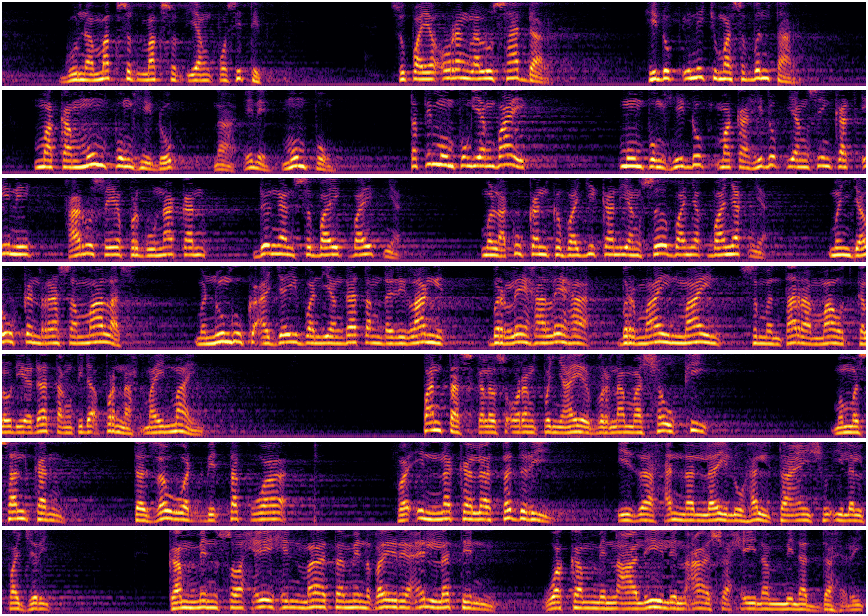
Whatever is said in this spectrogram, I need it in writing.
guna maksud-maksud yang positif. Supaya orang lalu sadar hidup ini cuma sebentar. Maka mumpung hidup, nah ini mumpung tapi mumpung yang baik, mumpung hidup maka hidup yang singkat ini harus saya pergunakan dengan sebaik-baiknya. Melakukan kebajikan yang sebanyak-banyaknya. Menjauhkan rasa malas. Menunggu keajaiban yang datang dari langit. Berleha-leha, bermain-main. Sementara maut kalau dia datang tidak pernah main-main. Pantas kalau seorang penyair bernama Syauqi memesankan tazawwad bittaqwa fa innaka la tadri idza hanna al-lailu hal ta'ishu ila al-fajri kam min sahihin mata min ghairi illatin wa kam min alilin 'asha hinan min ad-dahri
